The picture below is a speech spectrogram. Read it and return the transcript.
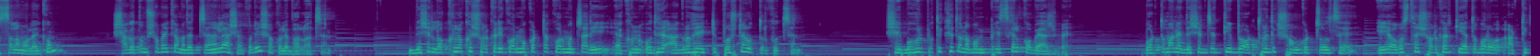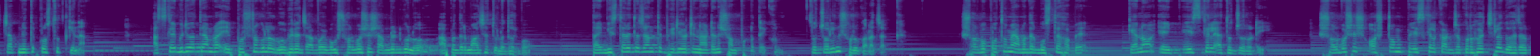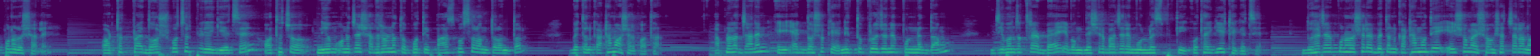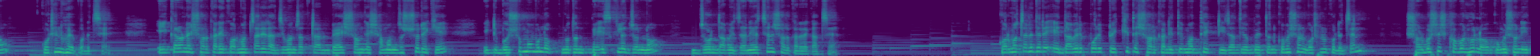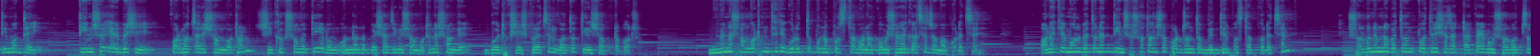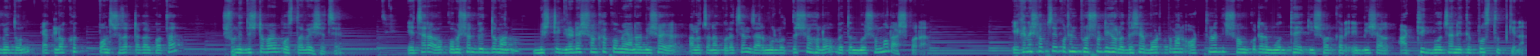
আসসালামু আলাইকুম। স্বাগতম সবাইকে আমাদের চ্যানেলে আশা করি সকলে ভালো আছেন। দেশের লক্ষ লক্ষ সরকারি কর্মকর্তা, কর্মচারী এখন অধীর আগ্রহে একটি প্রশ্নের উত্তর খুঁজছেন। সেই বহুল প্রতীক্ষিত নবম পে স্কেল কবে আসবে? বর্তমানে দেশের যে তীব্র অর্থনৈতিক সংকট চলছে, এই অবস্থায় সরকার কি এত বড় আর্থিক চাপ নিতে প্রস্তুত কিনা? আজকের ভিডিওতে আমরা এই প্রশ্নগুলোর গভীরে যাব এবং সর্বশেষ আপডেটগুলো আপনাদের মাঝে তুলে ধরব। তাই বিস্তারিত জানতে ভিডিওটি না টেনে সম্পূর্ণ দেখুন। তো চলুন শুরু করা যাক। সর্বপ্রথমে আমাদের বুঝতে হবে কেন এই পে স্কেল এত জরুরি। সর্বশেষ অষ্টম পে স্কেল কার্যকর হয়েছিল দুহাজার পনেরো সালে। অর্থাৎ প্রায় দশ বছর পেরিয়ে গিয়েছে, অথচ নিয়ম অনুযায়ী সাধারণত প্রতি পাঁচ বছর অন্তর অন্তর বেতন কাঠামো আসার কথা। আপনারা জানেন এই এক দশকে নিত্য প্রয়োজনীয় পণ্যের দাম, জীবনযাত্রার ব্যয় এবং দেশের বাজারে মূল্যস্ফীতি কোথায় গিয়ে ঠেকেছে? দুই হাজার পনেরো সালের বেতন কাঠামো দিয়ে এই সময় সংসার চালানো কঠিন হয়ে পড়েছে। এই কারণে সরকারি কর্মচারীরা জীবনযাত্রার ব্যয়ের সঙ্গে সামঞ্জস্য রেখে একটি বৈষম্যমূলক নতুন পে স্কেলের জন্য জোর দাবি জানিয়েছেন সরকারের কাছে। কর্মচারীদের এই দাবির পরিপ্রেক্ষিতে সরকার ইতিমধ্যে একটি জাতীয় বেতন কমিশন গঠন করেছেন। সর্বশেষ খবর হলো, কমিশন ইতিমধ্যেই তিনশো এর বেশি কর্মচারী সংগঠন, শিক্ষক সমিতি এবং অন্যান্য পেশাজীবী সংগঠনের সঙ্গে বৈঠক শেষ করেছেন গত তিরিশ অক্টোবর। বিভিন্ন সংগঠন থেকে গুরুত্বপূর্ণ প্রস্তাবনা কমিশনের কাছে জমা পড়েছে। অনেকে মূল বেতনের তিনশো শতাংশ পর্যন্ত বৃদ্ধির প্রস্তাব করেছেন। সর্বনিম্ন বেতন পঁয়ত্রিশ হাজার টাকা এবং সর্বোচ্চ বেতন এক লক্ষ পঞ্চাশ হাজার টাকার কথা সুনির্দিষ্টভাবে প্রস্তাবে এসেছে। এছাড়াও কমিশন বিদ্যমান বিশটি গ্রেডের সংখ্যা কমে আনার বিষয়ে আলোচনা করেছেন, যার মূল উদ্দেশ্য হল বেতন বৈষম্য হ্রাস করা। এখানে সবচেয়ে কঠিন প্রশ্নটি হলো, দেশের বর্তমান অর্থনৈতিক সংকটের মধ্যে কি সরকার এই বিশাল আর্থিক বোঝা নিতে প্রস্তুত কিনা?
